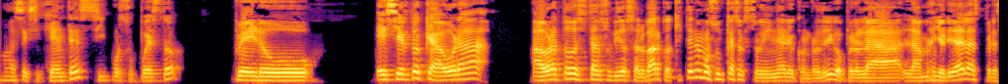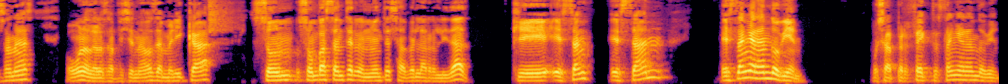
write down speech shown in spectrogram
más exigentes, sí, por supuesto, pero es cierto que ahora, ahora todos están subidos al barco. Aquí tenemos un caso extraordinario con Rodrigo, pero la, la mayoría de las personas, o bueno, de los aficionados de América, son, son bastante renuentes a ver la realidad, que están, están, están ganando bien. O sea, perfecto, están ganando bien.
